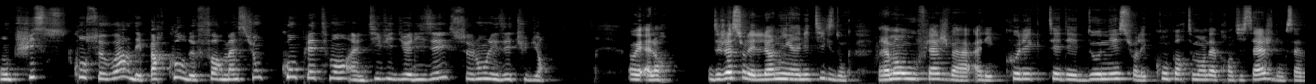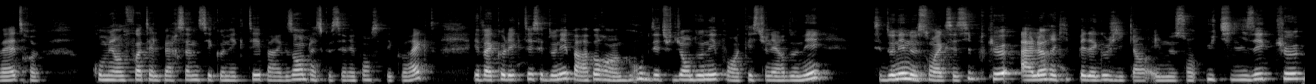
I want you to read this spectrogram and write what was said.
on puisse concevoir des parcours de formation complètement individualisés selon les étudiants? Oui, alors déjà sur les learning analytics, donc vraiment où Flash va aller collecter des données sur les comportements d'apprentissage, donc ça va être combien de fois telle personne s'est connectée, par exemple, est-ce que ses réponses étaient correctes, et va collecter ces données par rapport à un groupe d'étudiants donnés pour un questionnaire donné, ces données ne sont accessibles que à leur équipe pédagogique hein, et ne sont utilisées que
